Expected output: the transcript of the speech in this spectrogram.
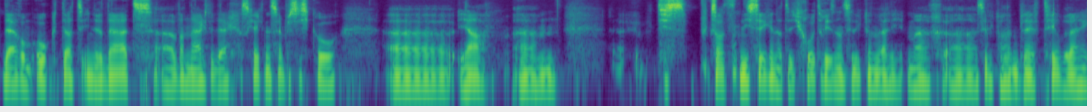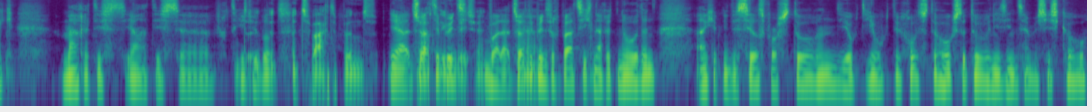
daarom ook dat inderdaad vandaag de dag, als je kijkt naar San Francisco, ja, um, het is, ik zal het niet zeggen dat het groter is dan Silicon Valley, maar uh, Silicon Valley blijft heel belangrijk. Maar het is, ja, het is uh, het, het, het, zwaartepunt. Ja, het zwaartepunt, voilà, het zwaartepunt ja. verplaatst zich naar het noorden. En je hebt nu de Salesforce-toren, die ook, die ook de grootste, hoogste toren is in San Francisco.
